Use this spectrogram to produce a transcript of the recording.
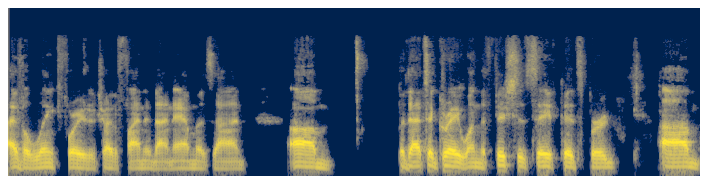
I have a link for you to try to find it on Amazon. Um, but that's a great one. The Fish That Saved Pittsburgh. Um,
